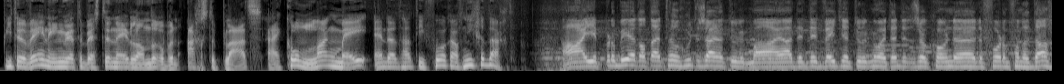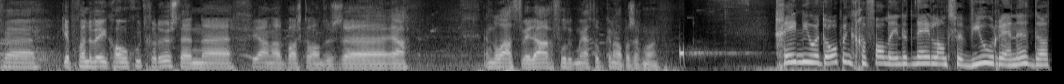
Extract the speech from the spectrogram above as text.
Pieter Wening werd de beste Nederlander op een achtste plaats. Hij kon lang mee en dat had hij vooraf niet gedacht. Ah, je probeert altijd heel goed te zijn natuurlijk, maar ja, dit, dit weet je natuurlijk nooit. Hè. Dit is ook gewoon de, de vorm van de dag. Uh, ik heb van de week gewoon goed gerust en uh, ja, naar het Baskeland. Dus uh, ja, en de laatste twee dagen voelde ik me echt opknappen, zeg maar. Geen nieuwe dopinggevallen in het Nederlandse wielrennen. Dat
